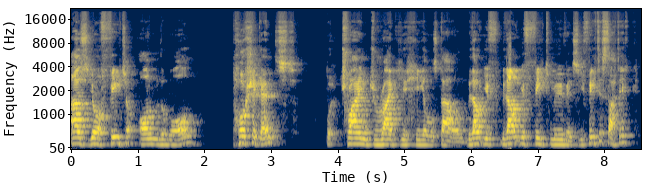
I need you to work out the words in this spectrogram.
As your feet are on the wall, push against, but try and drag your heels down without your without your feet moving. So your feet are static.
